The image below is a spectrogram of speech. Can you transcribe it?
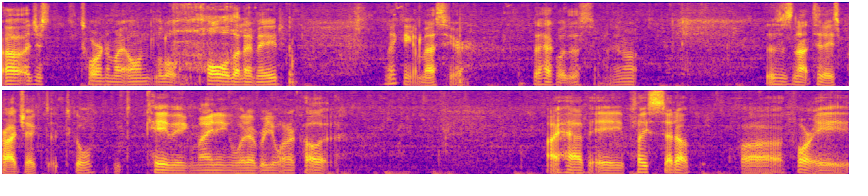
Oh, I just tore into my own little hole that I made. I'm making a mess here. The heck with this. You know? This is not today's project. It's go caving, mining, whatever you want to call it. I have a place set up uh, for a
